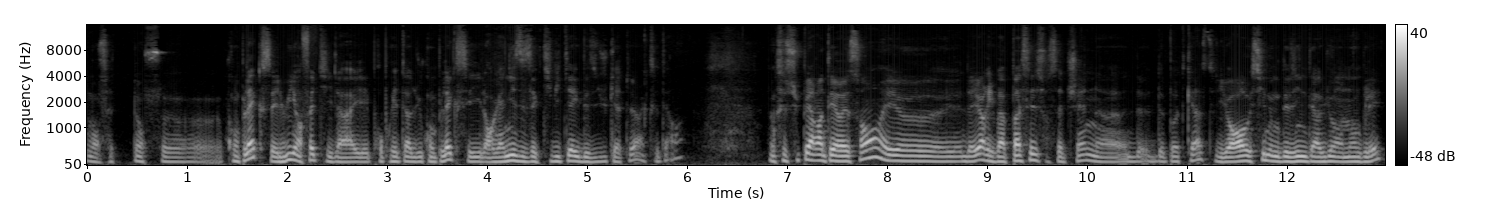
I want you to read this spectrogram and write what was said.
dans, ce complexe. Et lui, en fait, il, est propriétaire du complexe et il organise des activités avec des éducateurs, etc. Donc c'est super intéressant. Et euh, d'ailleurs, il va passer sur cette chaîne euh, de, podcast. Il y aura aussi donc, des interviews en anglais.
